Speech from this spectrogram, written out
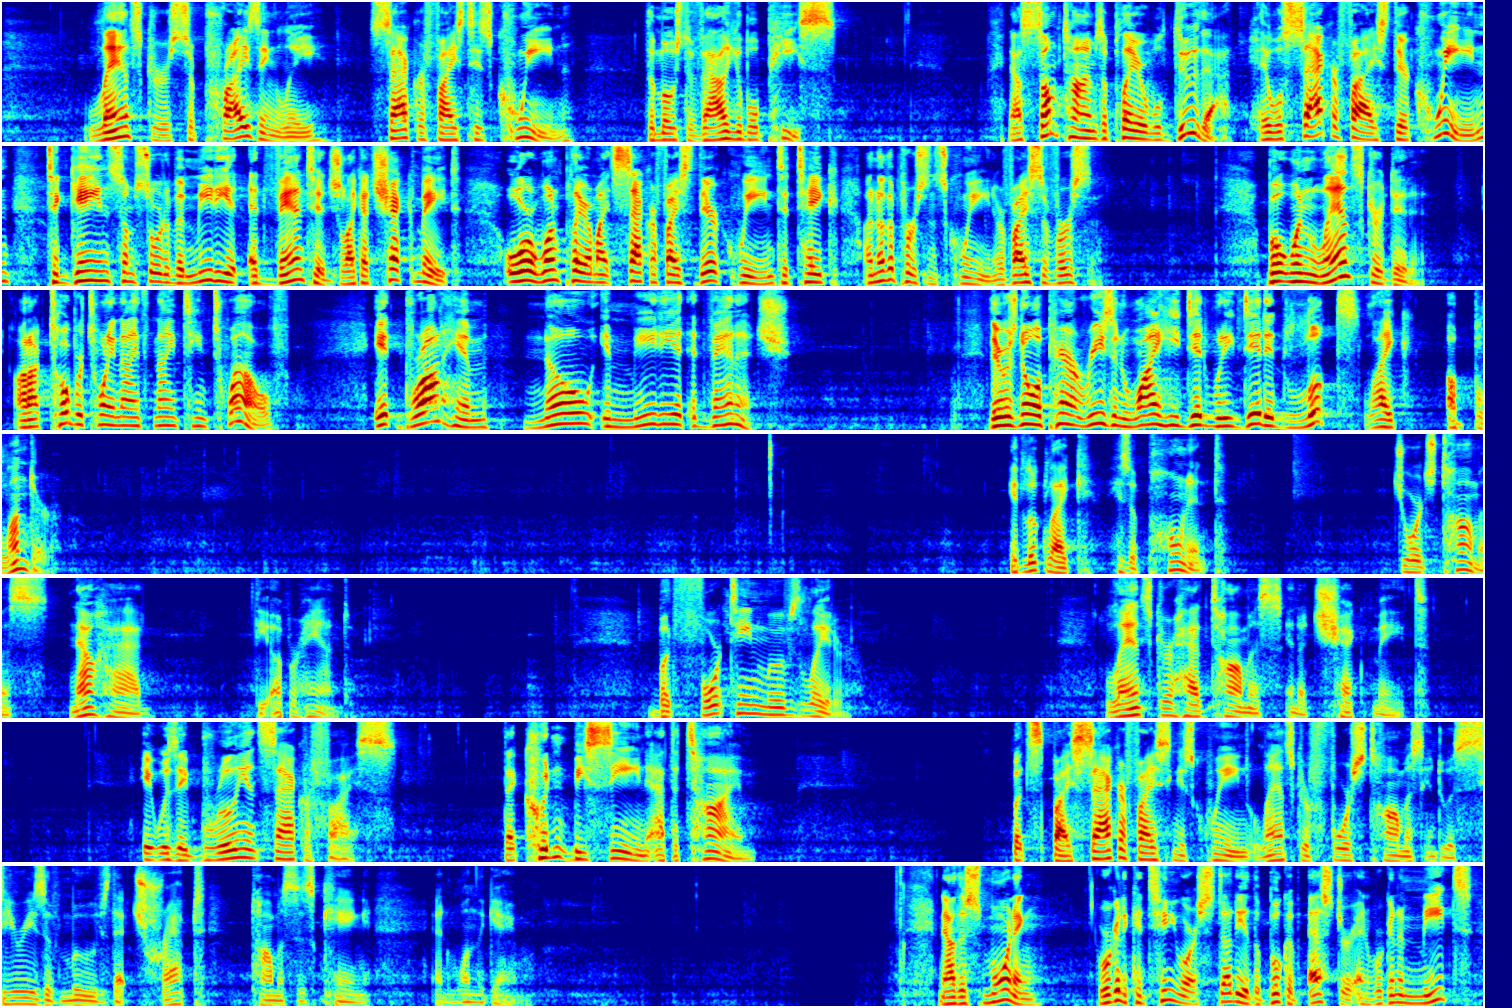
Lansker surprisingly sacrificed his queen, the most valuable piece. Now, sometimes a player will do that. They will sacrifice their queen to gain some sort of immediate advantage, like a checkmate. Or one player might sacrifice their queen to take another person's queen, or vice versa. But when Lansker did it on October 29th, 1912, it brought him no immediate advantage. There was no apparent reason why he did what he did. It looked like a blunder. It looked like his opponent, George Thomas, now had the upper hand. But 14 moves later, Lansker had Thomas in a checkmate. It was a brilliant sacrifice that couldn't be seen at the time. But by sacrificing his queen, Lansker forced Thomas into a series of moves that trapped Thomas's king and won the game. Now, this morning, we're going to continue our study of the book of Esther, and we're going to meet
